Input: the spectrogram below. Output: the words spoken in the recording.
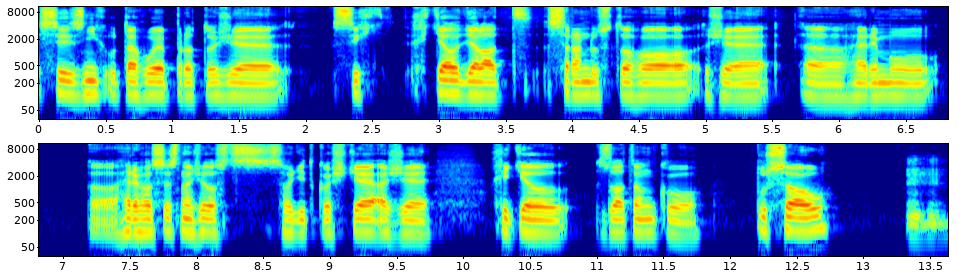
si z nich utahuje, protože si chtěl dělat srandu z toho, že uh, Harry mu, uh, Harryho se snažil shodit koště a že chytil zlatonku pusou. Mm-hmm.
